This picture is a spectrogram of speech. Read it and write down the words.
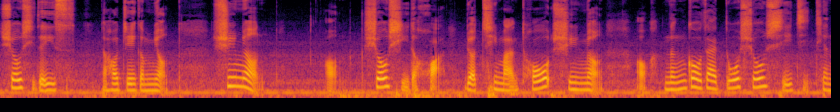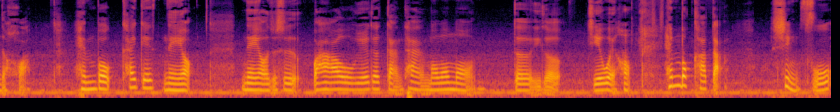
休息的意思，然后接一个면 쉬면哦，休息的话，며칠만더쉬면 哦，能够再多休息几天的话，행복开给내 요， 내요就是哇哦，有一个感叹某某某的一个结尾哈，행복하 다， 幸福，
